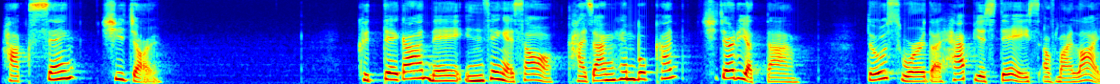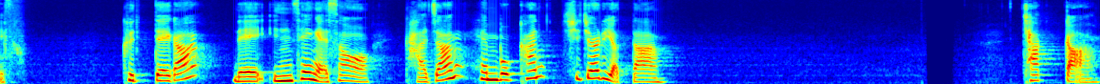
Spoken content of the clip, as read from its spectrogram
학생 시절. 그때가 내 인생에서 가장 행복한 시절이었다. Those were the happiest days of my life. 그때가 내 인생에서 가장 행복한 시절이었다. 작가,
